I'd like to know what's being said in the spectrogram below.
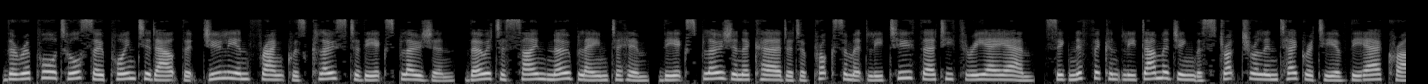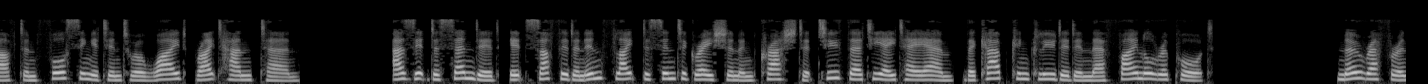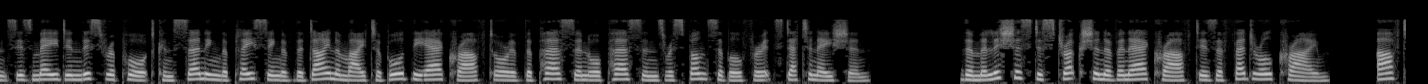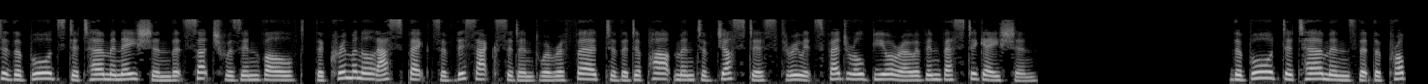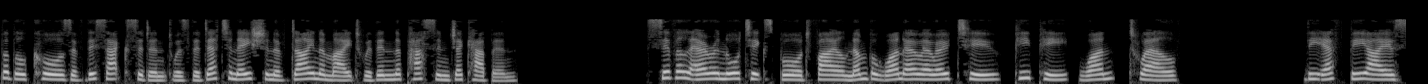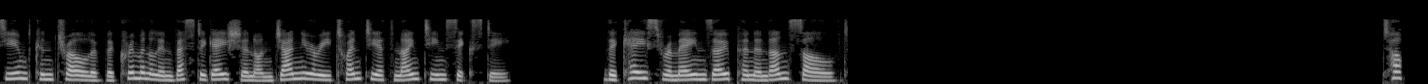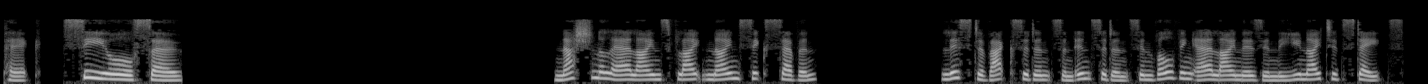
The report also pointed out that Julian Frank was close to the explosion, though it assigned no blame to him. The explosion occurred at approximately 2:33 a.m., significantly damaging the structural integrity of the aircraft and forcing it into a wide right-hand turn. As it descended, it suffered an in-flight disintegration and crashed at 2.38 am, the CAB concluded in their final report. No reference is made in this report concerning the placing of the dynamite aboard the aircraft or of the person or persons responsible for its detonation. The malicious destruction of an aircraft is a federal crime. After the board's determination that such was involved, the criminal aspects of this accident were referred to the Department of Justice through its Federal Bureau of Investigation. The board determines that the probable cause of this accident was the detonation of dynamite within the passenger cabin. Civil Aeronautics Board File No. 10002, pp. 1, 12, the FBI assumed control of the criminal investigation on January 20, 1960. The case remains open and unsolved. Topic. See also. National Airlines Flight 967 List of accidents and incidents involving airliners in the United States.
